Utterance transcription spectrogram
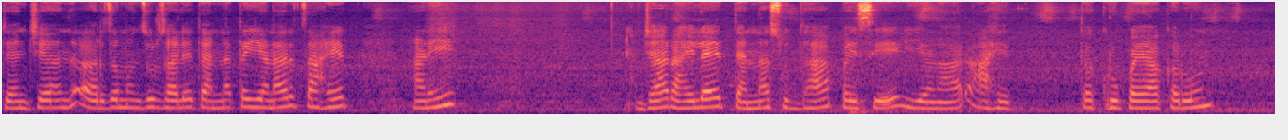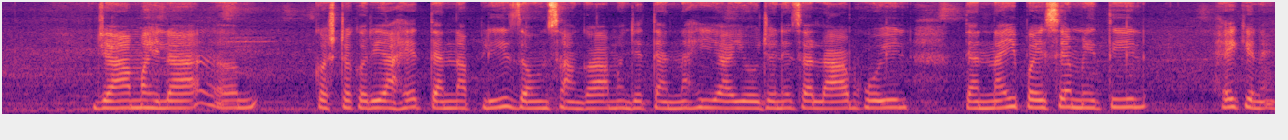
ज्यांचे अर्ज मंजूर झाले त्यांना तर येणारच आहेत. आणि ज्या राहिल्या आहेत त्यांनासुद्धा पैसे येणार आहेत. तर कृपया करून ज्या महिला कष्टकरी आहेत त्यांना प्लीज जाऊन सांगा. म्हणजे त्यांनाही या योजनेचा लाभ होईल त्यांनाही पैसे मिळतील. हे की नाही?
